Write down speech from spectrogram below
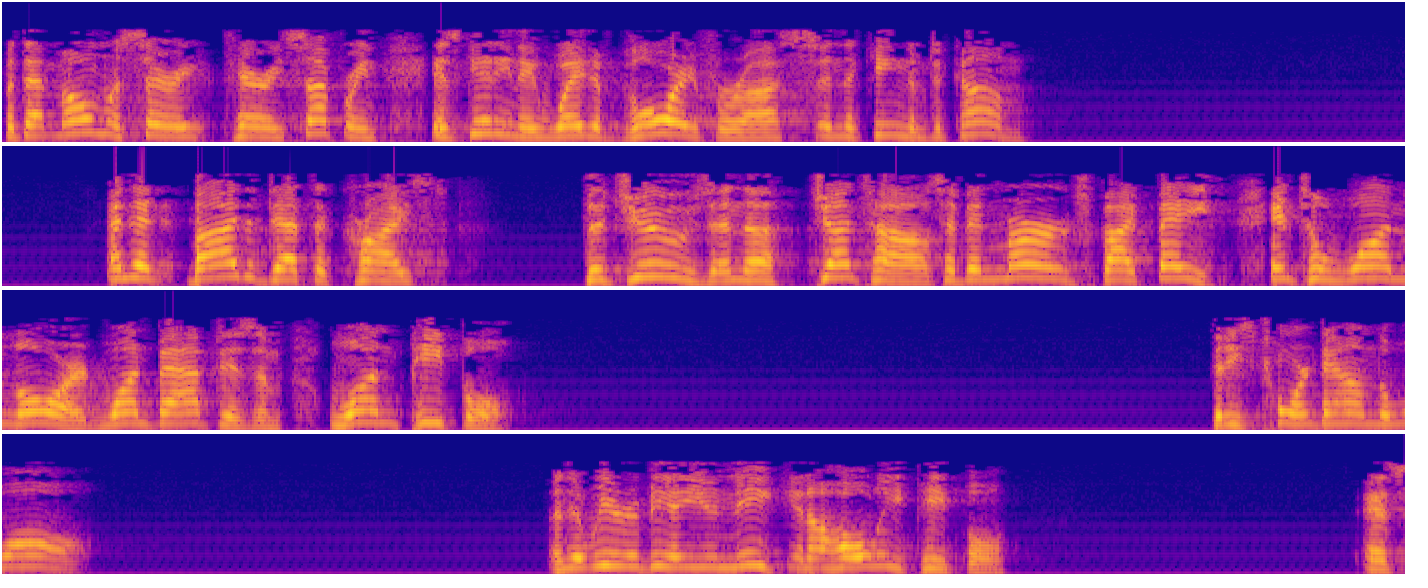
but that momentary suffering is getting a weight of glory for us in the kingdom to come. And that by the death of Christ, the Jews and the Gentiles have been merged by faith into one Lord, one baptism, one people. That He's torn down the wall. And that we are to be a unique and a holy people as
